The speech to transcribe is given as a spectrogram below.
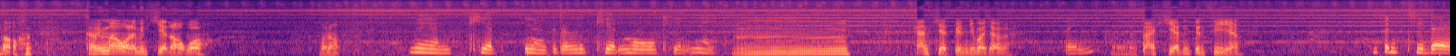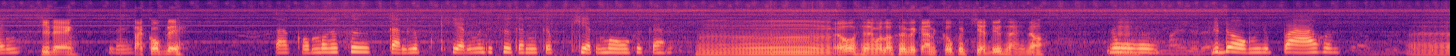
เบาคำไม่เมาอะไรเป็นเขียดออกบ่บ่เนาะแม่นเขียดหยังก็จะเอิ้นเขียดโมเขียดหยังอืมการเขียดเป็นอยี่บ่จักอะ เป็นเออตาเขียดมันเป็นสีหยังมันเป็นสีแดงสีแดง เลยตากบเด้ตากลมมันก็คือกันกับเขียนมันจะคือกันกับเขียดโมคือกัน อืมโอ้แสดงว่าเราเคยไปก้านกบเป็นเขียดอยู่ไสเนาะอยู่เออ อยู่ดงอยู่ป่าเพิ่นเอ่อ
